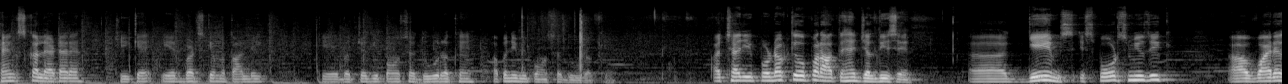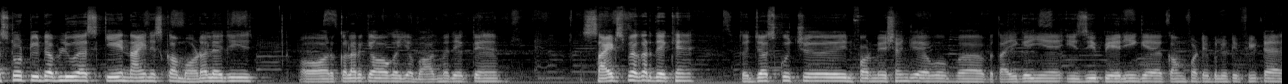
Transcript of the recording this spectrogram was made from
थैंक्स का लेटर है, ठीक है। एयरबड्स के मुतालिक कि बच्चों की पहुँच से दूर रखें, अपनी भी पहुँच से दूर रखें। अच्छा जी प्रोडक्ट के ऊपर आते हैं जल्दी से। गेम्स स्पोर्ट्स म्यूज़िक वायरस्टो T W S K nine इसका मॉडल है जी। और कलर क्या होगा ये बाद में देखते हैं। साइट्स पे अगर देखें तो जस्ट कुछ इंफॉर्मेशन जो है वो बताई गई हैं। इजी पेयरिंग है कंफर्टेबिलिटी फिट है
